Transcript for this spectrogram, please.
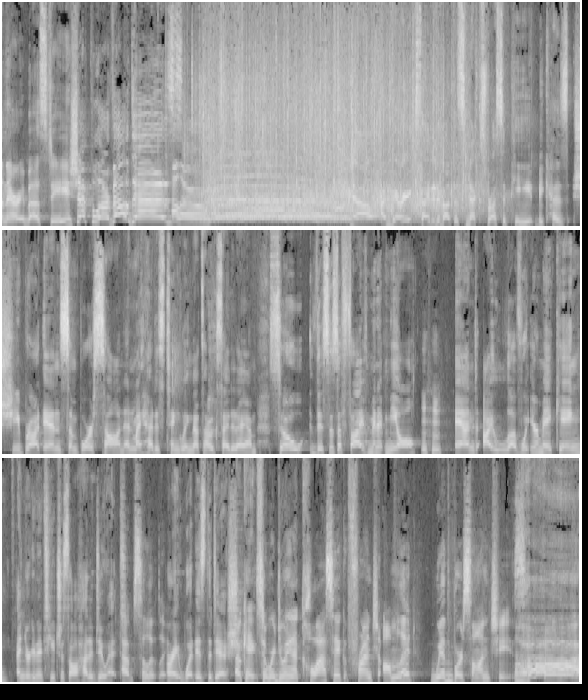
Culinary bestie, Chef Pilar Valdes. Hello. Now, I'm very excited about this next recipe because she brought in some boursin and my head is tingling. That's how excited I am. So, this is a five minute meal, and I love what you're making, and you're gonna teach us all how to do it. Absolutely. All right, what is the dish? Okay, so we're doing a classic French omelet with boursin cheese. Ah!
